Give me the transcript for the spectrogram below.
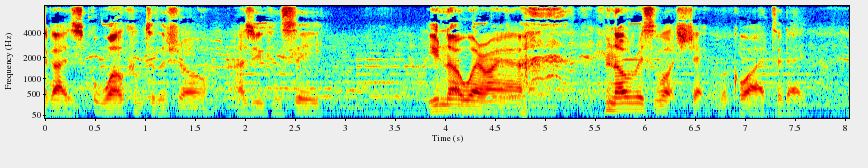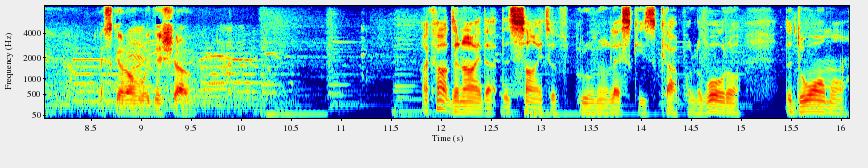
Hi guys, welcome to the show. As you can see, you know where I am. no wristwatch check required today. Let's get on with the show. I can't deny that the sight of Brunelleschi's Capolavoro, the Duomo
